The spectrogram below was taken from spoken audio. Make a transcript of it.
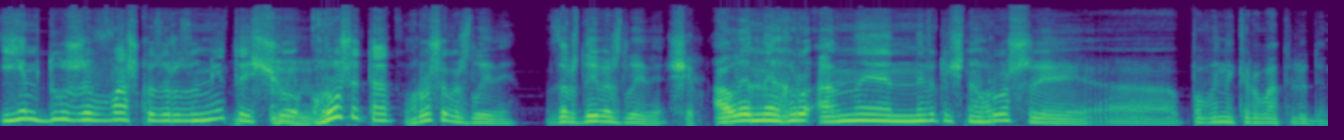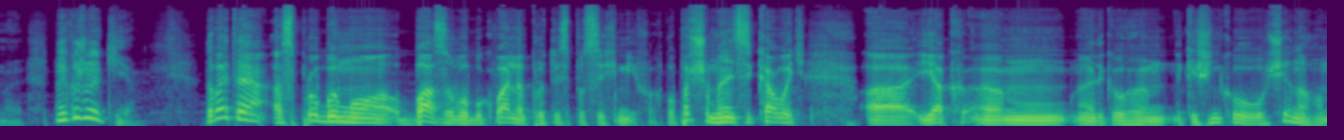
І їм дуже важко зрозуміти, що гроші так, гроші важливі, завжди важливі. Ще. Але не гро, а не, не виключно гроші а, повинні керувати людиною. Ну я кажу, як є. Давайте спробуємо базово буквально пройтись по цих міфах. По-перше, мене цікавить, як ем, такого кишенькового вченого,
